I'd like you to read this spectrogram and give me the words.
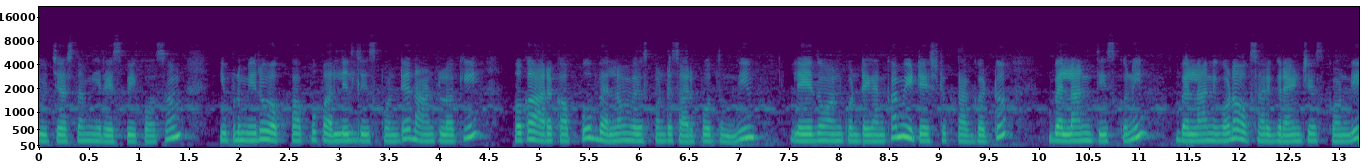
యూజ్ చేస్తాం ఈ రెసిపీ కోసం. ఇప్పుడు మీరు ఒక కప్పు పల్లీలు తీసుకుంటే దాంట్లోకి ఒక అరకప్పు బెల్లం వేసుకుంటే సరిపోతుంది. లేదు అనుకుంటే కనుక మీ టేస్ట్కి తగ్గట్టు బెల్లాన్ని తీసుకుని బెల్లాన్ని కూడా ఒకసారి గ్రైండ్ చేసుకోండి.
